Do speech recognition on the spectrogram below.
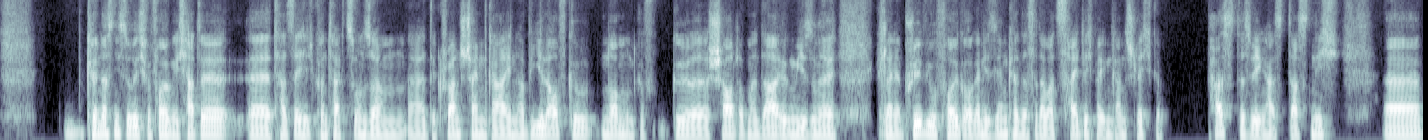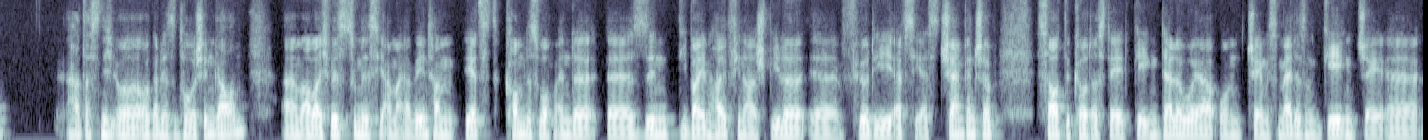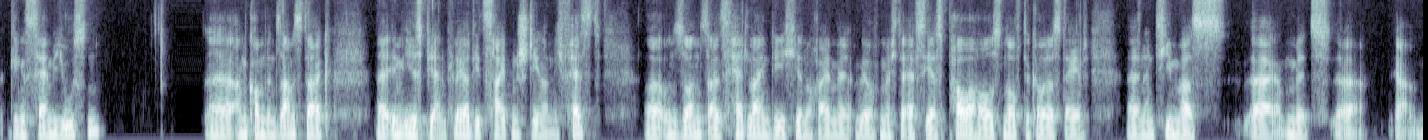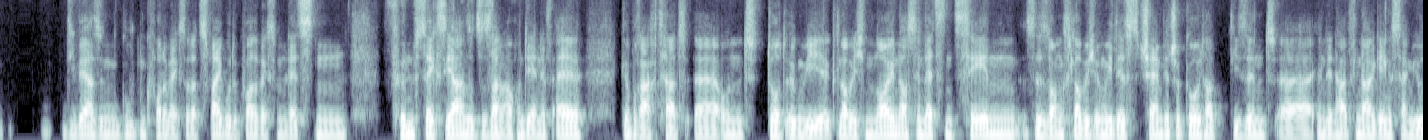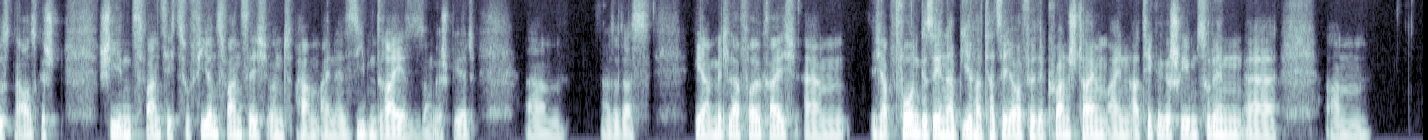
können das nicht so richtig verfolgen. Ich hatte äh, tatsächlich Kontakt zu unserem äh, The Crunch Time Guy Nabil aufgenommen und ge geschaut, ob man da irgendwie so eine kleine Preview-Folge organisieren kann. Das hat aber zeitlich bei ihm ganz schlecht gepasst. Deswegen hat das nicht, äh, hat das nicht organisatorisch hingehauen. Ähm, aber ich will es zumindest hier einmal erwähnt haben. Jetzt kommendes Wochenende äh, sind die beiden Halbfinalspiele äh, für die FCS Championship. South Dakota State gegen Delaware und James Madison gegen, J äh, gegen Sam Houston äh, am kommenden Samstag äh, im ESPN Player. Die Zeiten stehen noch nicht fest. Äh, und sonst als Headline, die ich hier noch einwerfen möchte, FCS Powerhouse North Dakota State, äh, ein Team, was äh, mit ja, diversen guten Quarterbacks oder zwei gute Quarterbacks in den letzten fünf, sechs Jahren sozusagen auch in die NFL gebracht hat äh, und dort irgendwie, glaube ich, neun aus den letzten zehn Saisons, glaube ich, irgendwie das Championship geholt hat. Die sind äh, in den Halbfinale gegen Sam Houston ausgeschieden, 20 zu 24 und haben eine 7-3-Saison gespielt. Ähm, also das eher mittelerfolgreich. Ähm, ich habe vorhin gesehen, Nabil hat tatsächlich aber für The Crunch Time einen Artikel geschrieben zu den äh, ähm,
